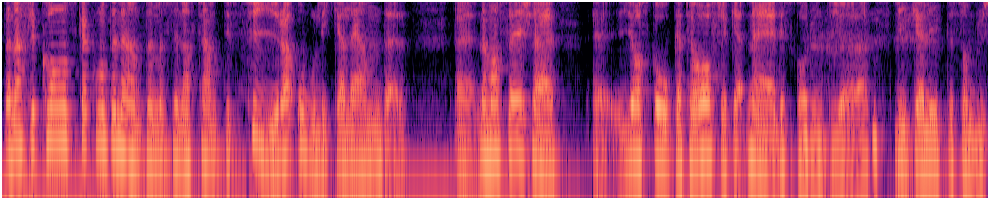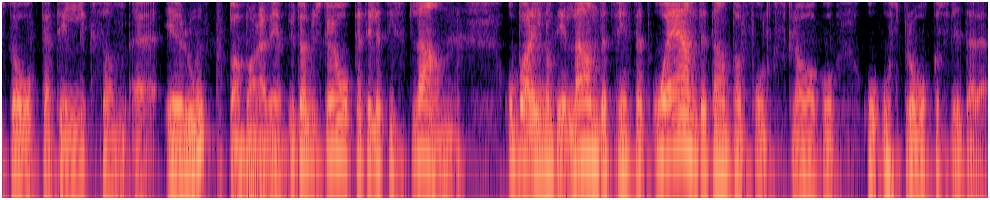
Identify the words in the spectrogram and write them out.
Den afrikanska kontinenten med sina 54 olika länder. Eh, när man säger så här, eh, jag ska åka till Afrika. Nej, det ska du inte göra. Lika lite som du ska åka till liksom, eh, Europa bara rent. Utan du ska ju åka till ett visst land. Och bara inom det landet finns det ett oändligt antal folkslag och, och, och språk och så vidare.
